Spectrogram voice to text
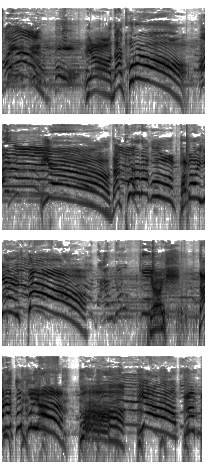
아유! 야, 난 토노야. 아유! 이야, 난 토노라고. 봐봐, 예, 빠. 난 좋게. 야, 씨. 나는 꿀꿀이야. 와, 이야, 뿌뿌뿌.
